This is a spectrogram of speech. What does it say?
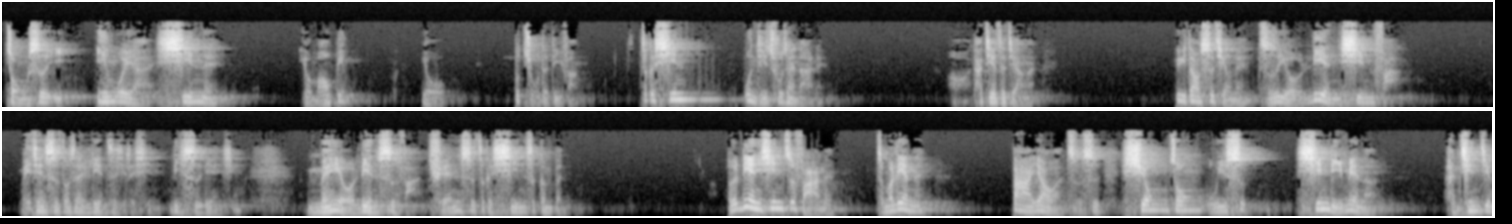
总是因因为啊心呢有毛病，有。不足的地方，这个心问题出在哪里？哦，他接着讲啊，遇到事情呢，只有练心法，每件事都在练自己的心，立事练心，没有练事法，全是这个心是根本。而练心之法呢，怎么练呢？大要啊，只是胸中无一事。心里面呢，很清净，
